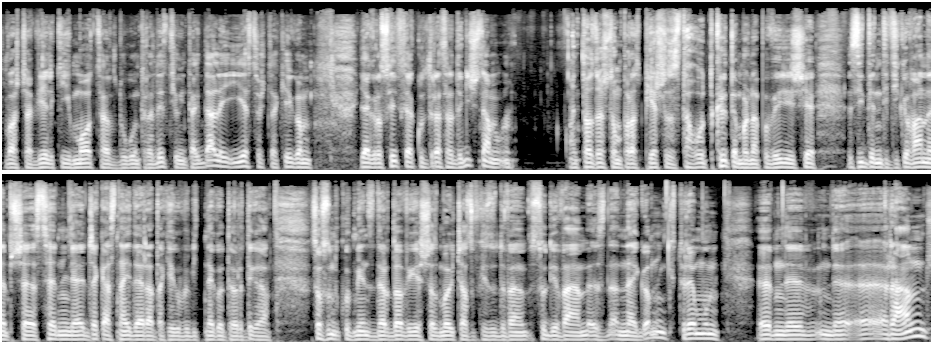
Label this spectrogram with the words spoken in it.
zwłaszcza wielkich mocarstw z długą tradycją i tak dalej i jest coś takiego jak rosyjska kultura strategiczna, to zresztą po raz pierwszy zostało odkryte, można powiedzieć, zidentyfikowane przez Jacka Snydera, takiego wybitnego teoretyka stosunków międzynarodowych. Jeszcze z moich czasów, kiedy studiowałem, studiowałem znanego, któremu em, em, RAND,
